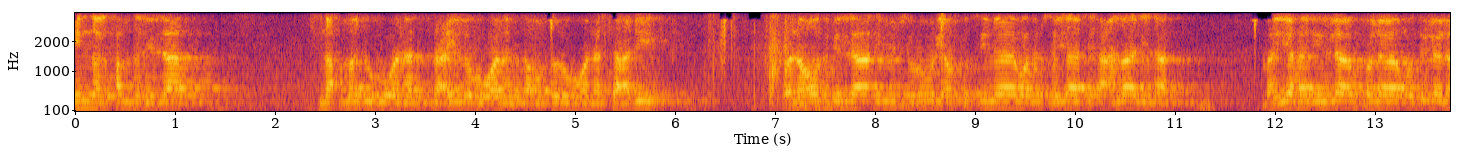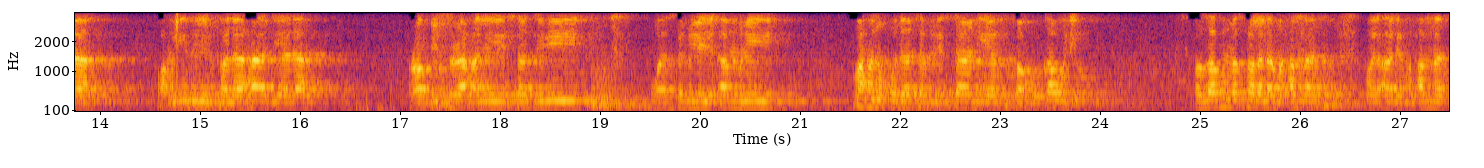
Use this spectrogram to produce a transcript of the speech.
إن الحمد لله نحمده ونستعينه ونستغفره ونستعديه ونعوذ بالله من شرور أنفسنا ومن سيئات أعمالنا من يهد الله فلا مضل له ومن يضلل فلا هادي له رب اشرح لي صدري ويسر لي أمري واحلل عقدة من لساني قولي اللهم صل على محمد وعلى آل محمد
